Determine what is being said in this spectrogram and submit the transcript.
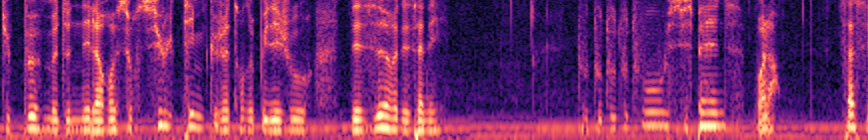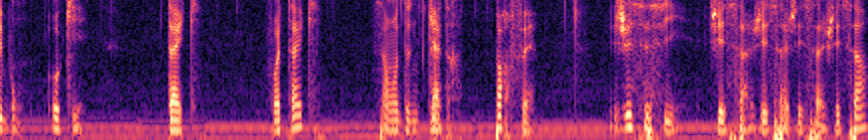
Tu peux me donner la ressource ultime que j'attends depuis des jours, des heures et des années. Tout, tout, tout, tout, tout, suspense. Voilà. Ça, c'est bon. Ok. Tac. Fois tac. Ça me donne 4. Parfait. J'ai ceci. J'ai ça, j'ai ça, j'ai ça, j'ai ça.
